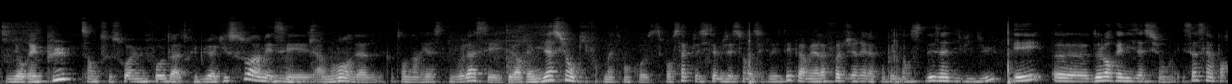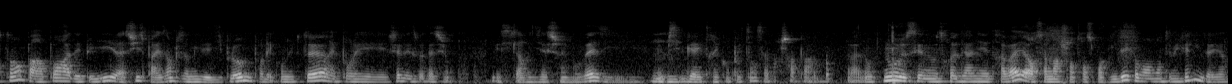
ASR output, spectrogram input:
qui auraient pu, sans que ce soit une faute attribuée à qui que ce soit, mais c'est à un moment, quand on arrive à ce niveau-là, c'est l'organisation qu'il faut remettre en cause. C'est pour ça que le système de gestion de la sécurité permet à la fois de gérer la compétence des individus et euh, de l'organisation. Et ça c'est important par rapport à des pays, la Suisse par exemple, ils ont mis des diplômes pour les conducteurs et pour les chefs d'exploitation. Mais si l'organisation est mauvaise, même mhm. si le gars est très compétent, ça ne marchera pas. Voilà, donc nous, c'est notre dernier travail. Alors ça marche en transport guidé comme en montée mécanique d'ailleurs.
